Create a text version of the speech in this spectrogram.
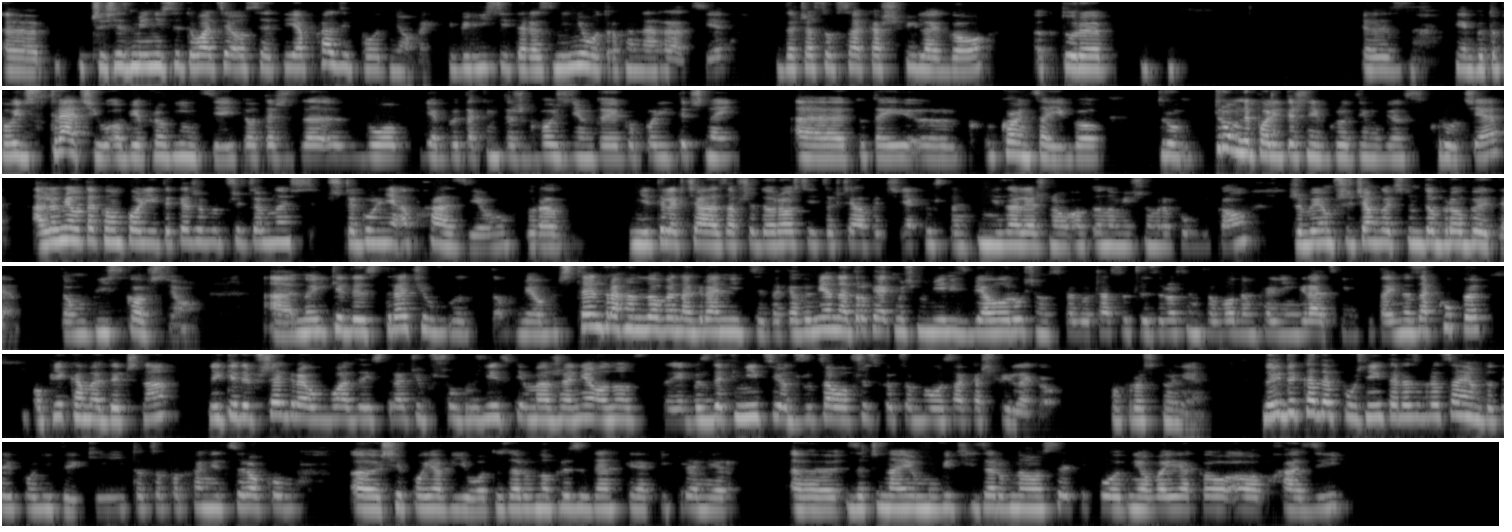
E, czy się zmieni sytuacja Osetii i Abchazji Południowej? Tbilisi teraz zmieniło trochę narrację. Za czasów Saakaszwilego który e, jakby to powiedzieć, stracił obie prowincje i to też było jakby takim też gwoździem do jego politycznej e, tutaj końca jego trumny politycznej w Gruzji, mówiąc w skrócie, ale miał taką politykę, żeby przyciągnąć szczególnie Abchazję, która nie tyle chciała zawsze do Rosji, co chciała być jak już niezależną, autonomiczną republiką, żeby ją przyciągać tym dobrobytem, tą bliskością. No i kiedy stracił, to miały być centra handlowe na granicy, taka wymiana trochę jak myśmy mieli z Białorusią swego czasu, czy z Rosją Zawodem Kaliningradzkim, tutaj na zakupy, opieka medyczna. No i kiedy przegrał władzę i stracił gruzińskie marzenia, ono jakby z definicji odrzucało wszystko, co było Saakaszwilego. Po prostu nie. No i dekadę później teraz wracają do tej polityki i to, co pod koniec roku e, się pojawiło, to zarówno prezydentka, jak i premier E, zaczynają mówić i zarówno o Osetii Południowej, jako o Abchazji,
